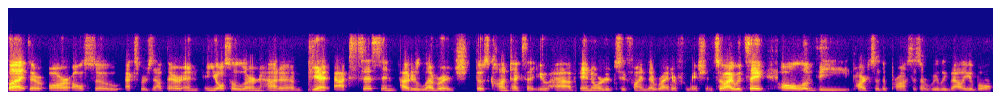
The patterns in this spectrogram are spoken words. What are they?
but there are also experts out there and, and, you also learn how to get access and how to leverage those contacts that you have in order to find the right information. So i would say all of the parts of the process are really valuable.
